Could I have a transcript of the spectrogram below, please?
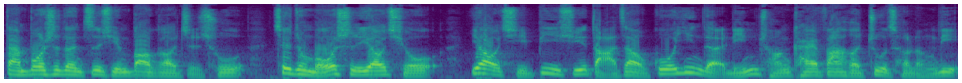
但波士顿咨询报告指出，这种模式要求药企必须打造过硬的临床开发和注册能力，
